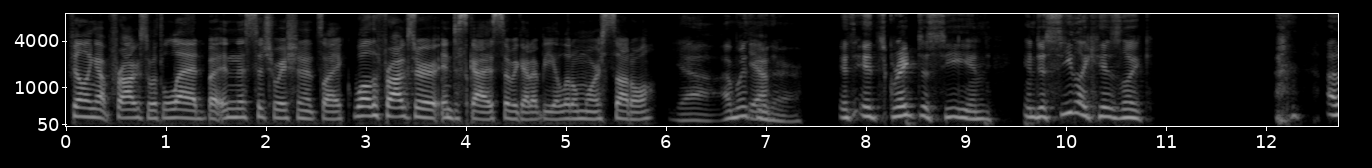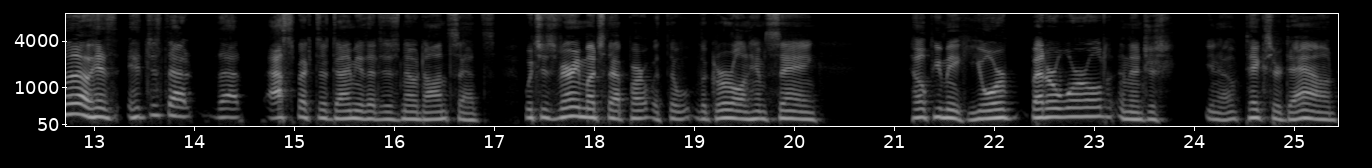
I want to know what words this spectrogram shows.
filling up frogs with lead but in this situation it's like well the frogs are in disguise so we got to be a little more subtle Yeah, I'm with Yeah. you there. It's it's great to see and and to see like his like I don't know his it just that that aspect of Daimio that is no nonsense, which is very much that part with the the girl and him saying, "Help you make your better world," and then just you know takes her down.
